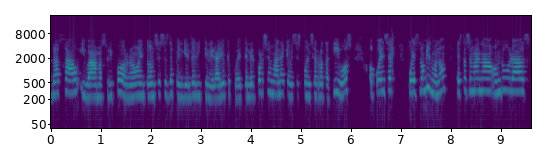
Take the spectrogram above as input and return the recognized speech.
Nassau y Bahamas Freeport, ¿no? Entonces es dependiendo del itinerario que puede tener por semana, que a veces pueden ser rotativos o pueden ser, pues lo mismo, ¿no? Esta semana Honduras,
